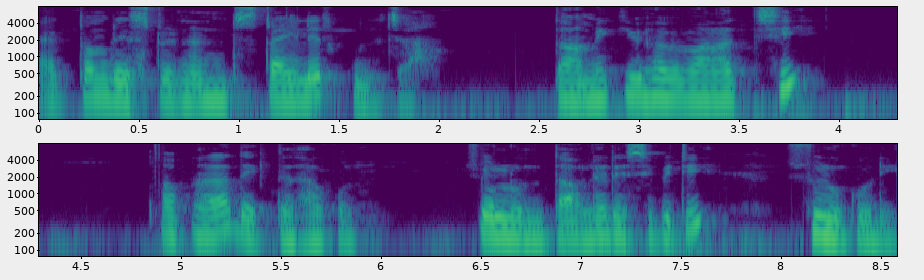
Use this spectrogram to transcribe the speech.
একদম রেস্টুরেন্ট স্টাইলের কুলচা। তো আমি কীভাবে বানাচ্ছি? আপনারা দেখতে থাকুন। চলুন তাহলে রেসিপিটি শুরু করি।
